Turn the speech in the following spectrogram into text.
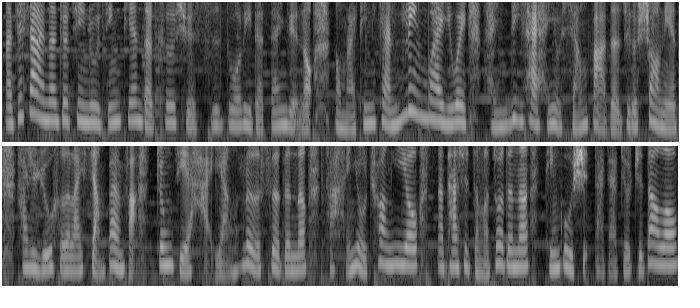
那接下来呢，就进入今天的科学斯多利的单元哦。那我们来听听看，另外一位很厉害、很有想法的这个少年，他是如何来想办法终结海洋垃圾的呢？他很有创意哦。那他是怎么做的呢？听故事大家就知道喽。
